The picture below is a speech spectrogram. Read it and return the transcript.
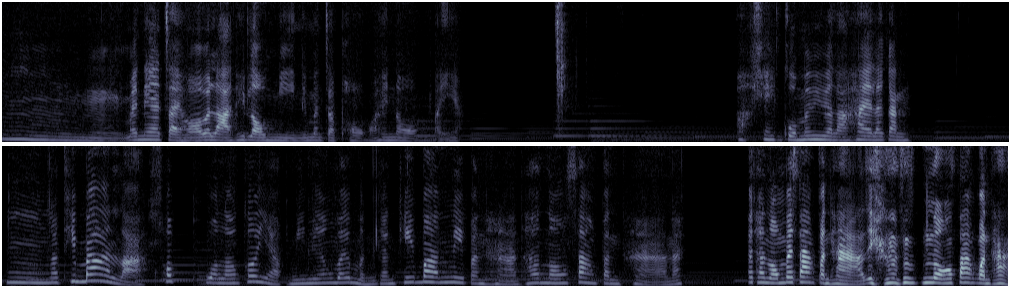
อืม ไม่แน่ใจว่าเวลาที่เรามีนี่มันจะพอให้น้องไหมอะโอเคกูไม่มีเวลาให้แล้วกัน อืมแล้วที่บ้านล่ะ ครอบครัวเราก็อยากมีเลี้ยงไว้เหมือนกันที่บ้านมีปัญหา ถ้าน้องสร้างปัญหานะแต่ถ้าน้องไม่สร้างปัญหาสิง น้องสร้างปัญหา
